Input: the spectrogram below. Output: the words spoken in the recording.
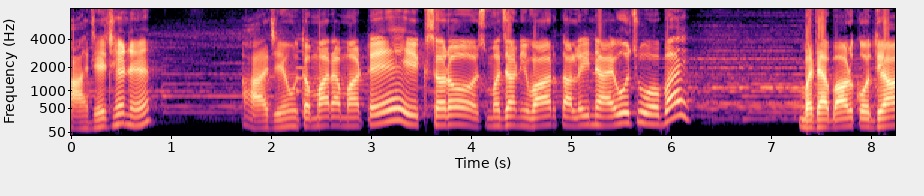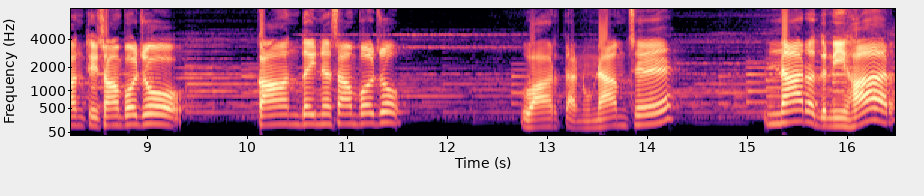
આજે છે ને, આજે હું તમારા માટે એક સરસ મજાની વાર્તા લઈને આવ્યો છું હો ભાઈ. બધા બાળકો ધ્યાનથી સાંભળજો, કાન દઈને સાંભળજો. વાર્તાનું નામ છે નારદની હાર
